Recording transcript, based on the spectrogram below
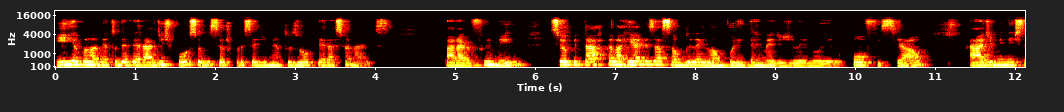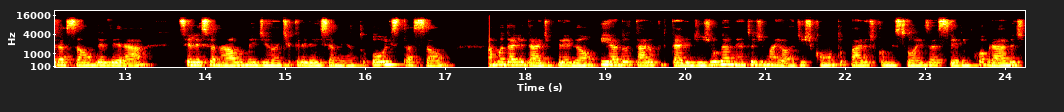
e regulamento deverá dispor sobre seus procedimentos operacionais. Parágrafo 1 se optar pela realização de leilão por intermédio de leiloeiro oficial, a administração deverá selecioná-lo mediante credenciamento ou licitação a modalidade pregão e adotar o critério de julgamento de maior desconto para as comissões a serem cobradas,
